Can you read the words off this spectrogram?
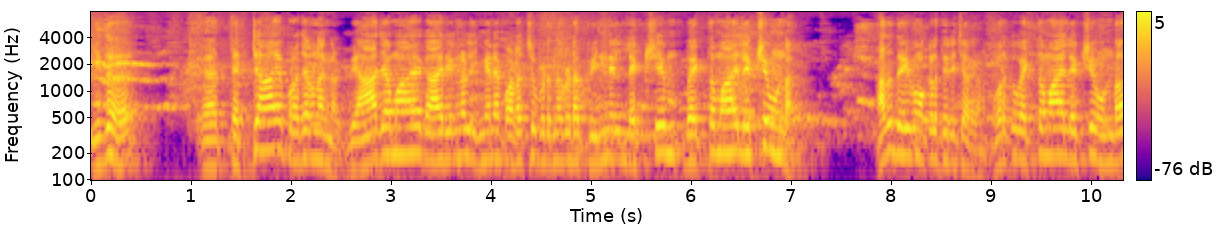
ഇത് തെറ്റായ പ്രചരണങ്ങൾ വ്യാജമായ കാര്യങ്ങൾ ഇങ്ങനെ പടച്ചുവിടുന്നവരുടെ പിന്നിൽ ലക്ഷ്യം വ്യക്തമായ ലക്ഷ്യമുണ്ട്. അത് ദൈവമക്കൾ തിരിച്ചറിയണം. അവർക്ക് വ്യക്തമായ ലക്ഷ്യമുണ്ട്.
